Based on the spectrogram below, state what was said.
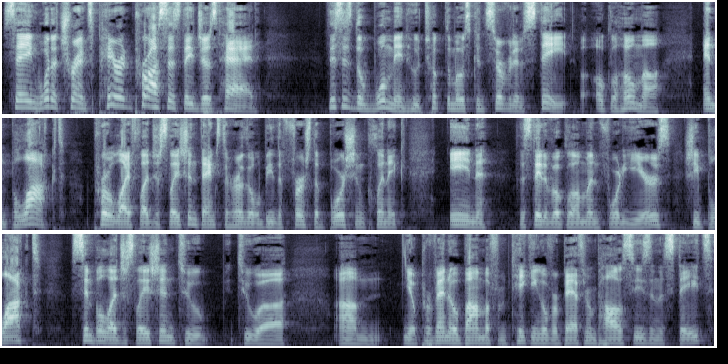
saying what a transparent process they just had. This is the woman who took the most conservative state, Oklahoma, and blocked pro-life legislation. Thanks to her, there will be the first abortion clinic in the state of Oklahoma in 40 years. She blocked simple legislation to to uh, um, you know, prevent Obama from taking over bathroom policies in the states.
